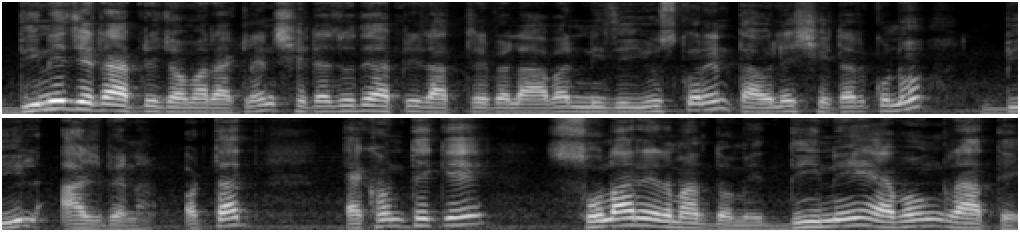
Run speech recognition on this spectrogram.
দিনে যেটা আপনি জমা রাখলেন, সেটা যদি আপনি রাত্রেবেলা আবার নিজে ইউজ করেন, তাহলে সেটার কোনো বিল আসবে না। অর্থাৎ এখন থেকে সোলারের মাধ্যমে দিনে এবং রাতে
